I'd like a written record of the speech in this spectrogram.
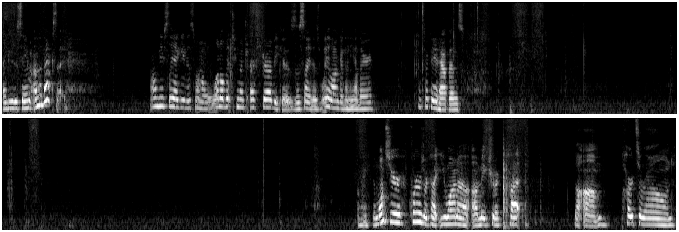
I do the same on the back side. Obviously, I gave this one a little bit too much extra because this side is way longer than the other. It's okay, it happens. Okay, then once your corners are cut, you want to uh, make sure to cut the um, parts around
